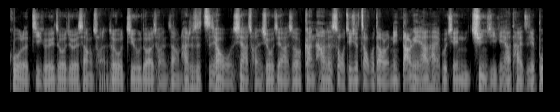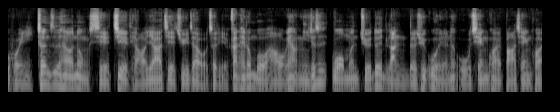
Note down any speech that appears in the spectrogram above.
过了几个月之后就会上船，所以我几乎都在船上。他就是只要我下船休假的时候，干他的手机就找不到了。你打给他，他也不接；你讯息给他，他也直接不回你。甚至还有那种写借条、押借据在我这里，干黑东博好。我跟你讲，你就是我们绝对懒得去为了那五千块、八千块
